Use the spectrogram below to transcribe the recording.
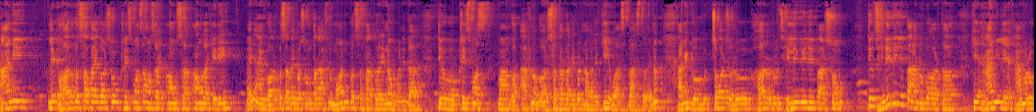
हामीले घरको सफाइ गर्छौँ क्रिसमस आउँछ आउँछ आउँदाखेरि है हामी घरको सफाइ गर्छौँ तर आफ्नो मनको सफा गरेनौँ भने त त्यो क्रिसमसमा आफ्नो घर सफा गरेको नगरे के वास वास्तव होइन? हामी चर्चहरू घरहरू झिलिमिली पार्छौँ। त्यो झिलिमिली पार्नुको अर्थ कि हामीले हाम्रो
